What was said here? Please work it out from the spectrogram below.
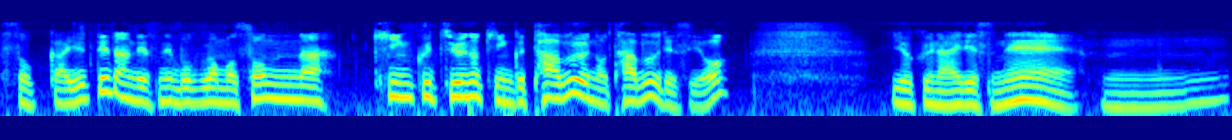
そっか、言ってたんですね、僕はもうそんな、禁句中の禁句、タブーのタブーですよ。よくないですね。うーん。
